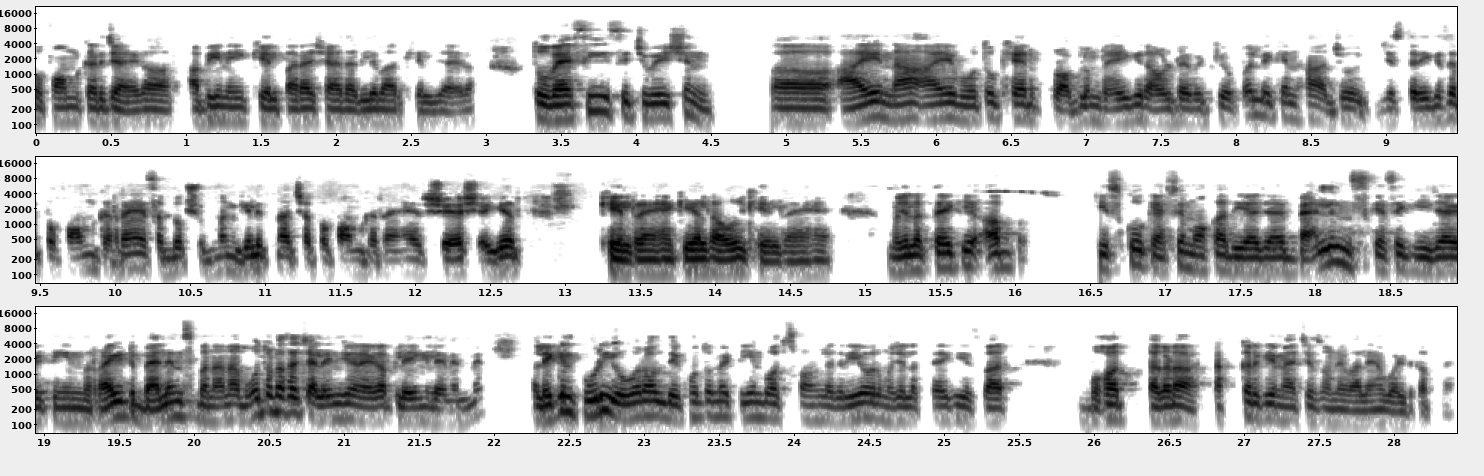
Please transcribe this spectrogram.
परफॉर्म कर जाएगा अभी नहीं खेल पा रहा है, शायद अगली बार खेल जाएगा। तो वैसी सिचुएशन आए ना आए वो तो खैर प्रॉब्लम रहेगी राहुल द्रविड के ऊपर, लेकिन हाँ जो जिस तरीके से परफॉर्म कर रहे हैं, सब लोग शुभमन गिल इतना अच्छा परफॉर्म कर रहे हैं, श्रेयस अय्यर खेल रहे हैं, के राहुल खेल रहे हैं। मुझे लगता है कि अब किसको कैसे मौका दिया जाए बैलेंस कैसे की जाए टीम राइट बैलेंस बनाना, वो थोड़ा सा चैलेंजिंग रहेगा प्लेइंग इलेवन में। लेकिन पूरी ओवरऑल देखूँ तो मैं टीम बहुत स्ट्रांग लग रही है और मुझे लगता है कि इस बार बहुत तगड़ा टक्कर के मैचेस होने वाले हैं वर्ल्ड कप में।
